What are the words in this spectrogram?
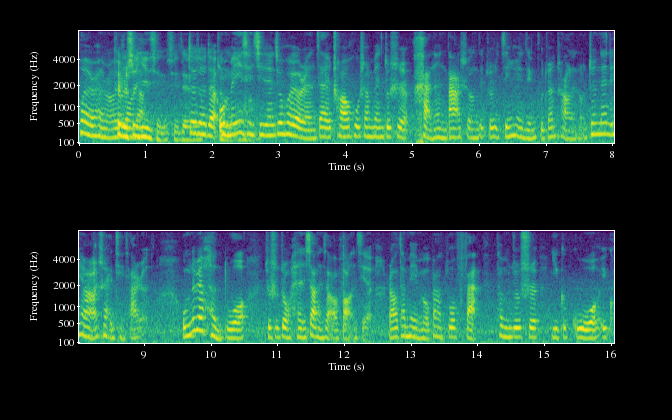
会很容易。特别是疫。情期间。对对对我们疫情期间就会有人在窗户上面就是喊的很大声的，就是精神已经不正常那种，就那天好像是还挺吓人的。我们那边很多就是这种很小很小的房间，然后他们也没有办法做饭，他们就是一个锅一口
